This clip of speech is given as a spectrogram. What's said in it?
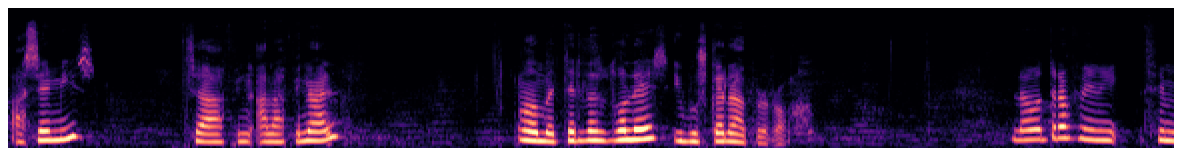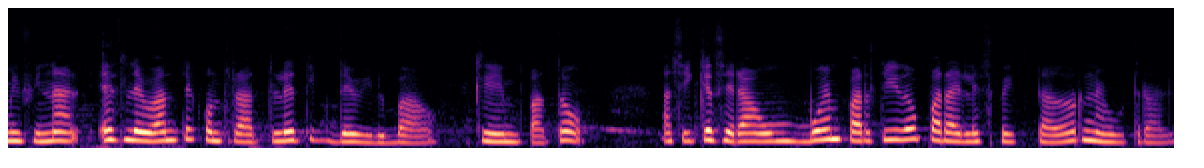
a semis, o sea, a la final, o meter dos goles y buscar la prórroga. La otra semifinal es Levante contra Athletic de Bilbao, que empató así que será un buen partido para el espectador neutral.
